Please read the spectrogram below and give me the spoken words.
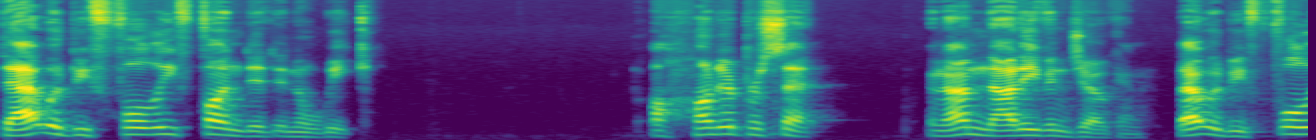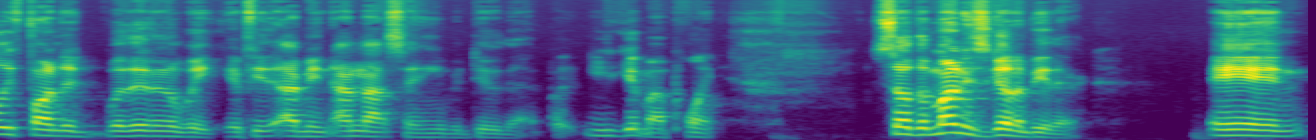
That would be fully funded in a week. A hundred percent. And I'm not even joking. That would be fully funded within a week. If he, I mean, I'm not saying he would do that, but you get my point. So the money's going to be there. And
